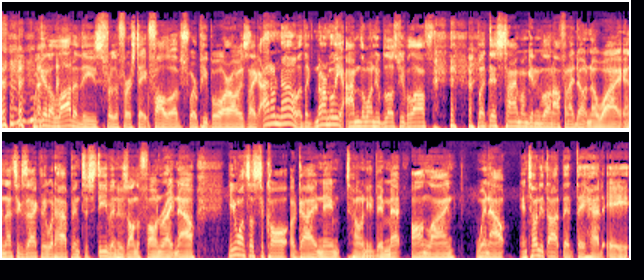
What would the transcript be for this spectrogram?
We get a lot of these for the first date follow ups where people are always like, I don't know. Like, normally I'm the one who blows people off, but this time I'm getting blown off and I don't know why. And that's exactly what happened to Stephen, who's on the phone right now. He wants us to call a guy named Tony. They met online, went out, and Tony thought that they had a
